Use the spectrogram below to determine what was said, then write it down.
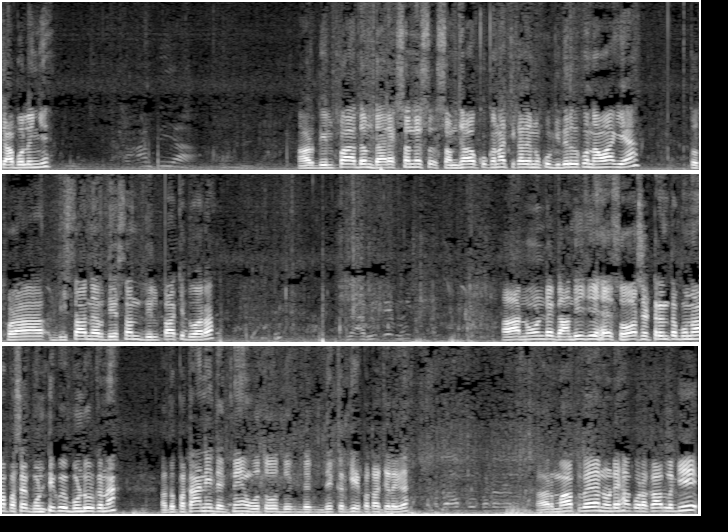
क्या बोलेंगे? और दिलपा एकदम डायरेक्शन ने समझाओ को करना चिका नुको गिदर को नवा गया। तो थोड़ा दिशा निर्देशन दिलपा के द्वारा। हाँ नोंडे गांधी जी है शहर से ट्रेन तबुना पसे गुंटी कोई बुंडूर करना तो पता नहीं देखते हैं वो तो देख देख, देख करके पता चलेगा। और मात वे नोडे हाँ को रकाब लगी।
